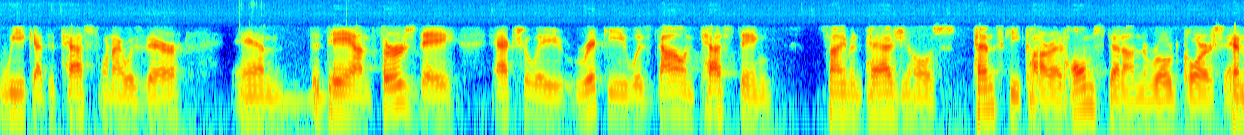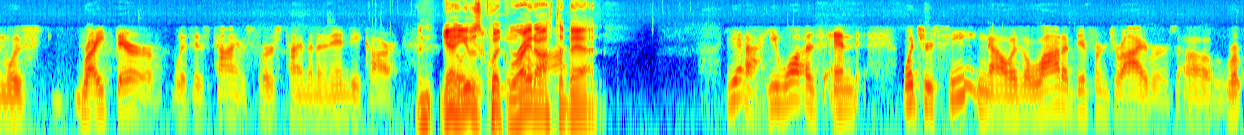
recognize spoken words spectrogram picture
week at the test when I was there, and the day on Thursday, actually Ricky was down testing Simon Pagenaud's Penske car at Homestead on the road course and was right there with his times, first time in an Indy car. And yeah, So he was quick right off the bat. Yeah, he was. And what you're seeing now is a lot of different drivers. Uh, R-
